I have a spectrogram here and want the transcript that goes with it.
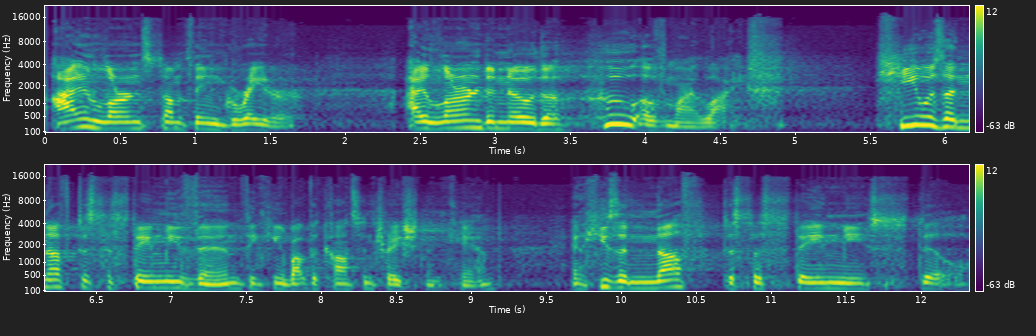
I learned something greater. I learned to know the who of my life. He was enough to sustain me then, thinking about the concentration camp, and he's enough to sustain me still.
